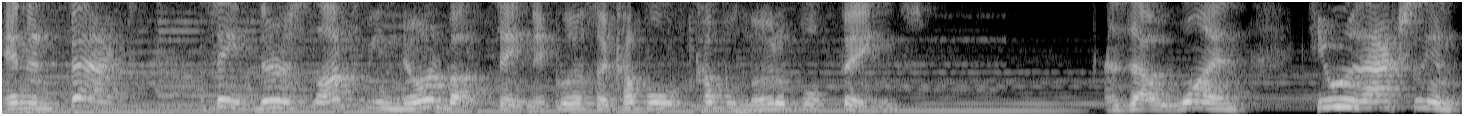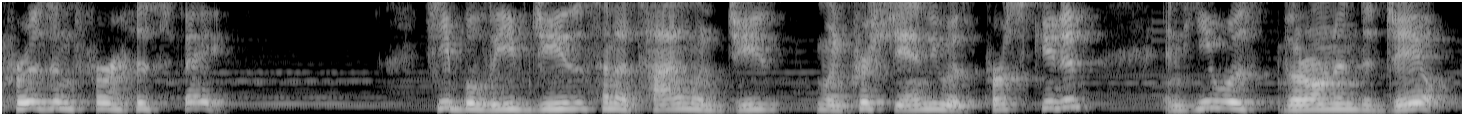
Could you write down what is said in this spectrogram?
And in fact, Saint there's a lot to be known about Saint Nicholas. A couple couple notable things is that one, he was actually imprisoned for his faith. He believed Jesus in a time when Jesus, when Christianity was persecuted, and he was thrown into jail.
